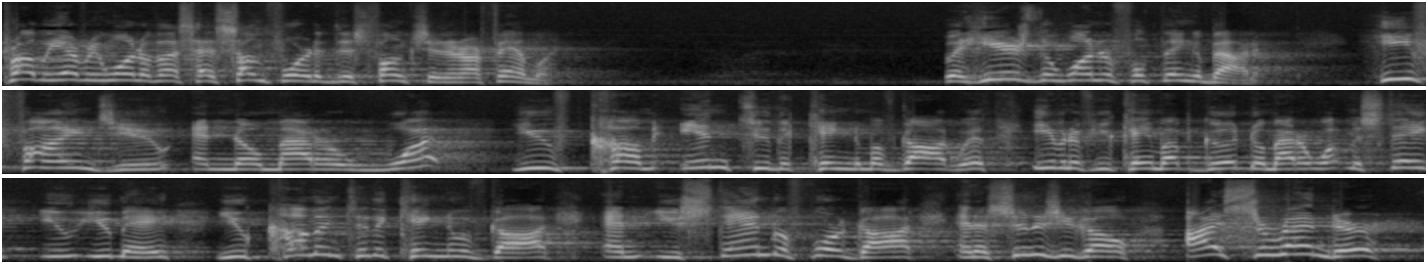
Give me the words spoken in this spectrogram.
probably every one of us has some form of dysfunction in our family. But here's the wonderful thing about it he finds you, and no matter what you've come into the kingdom of God with, even if you came up good, no matter what mistake you, you made, you come into the kingdom of God and you stand before God, and as soon as you go, I surrender,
